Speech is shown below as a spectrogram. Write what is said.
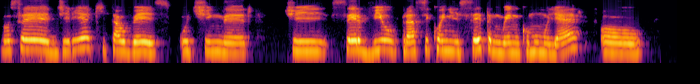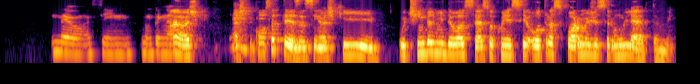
você diria que talvez o Tinder te serviu para se conhecer também como mulher? Ou não, assim, não tem nada? Ah, eu acho que, acho que com certeza, assim, eu acho que o Tinder me deu acesso a conhecer outras formas de ser mulher também.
